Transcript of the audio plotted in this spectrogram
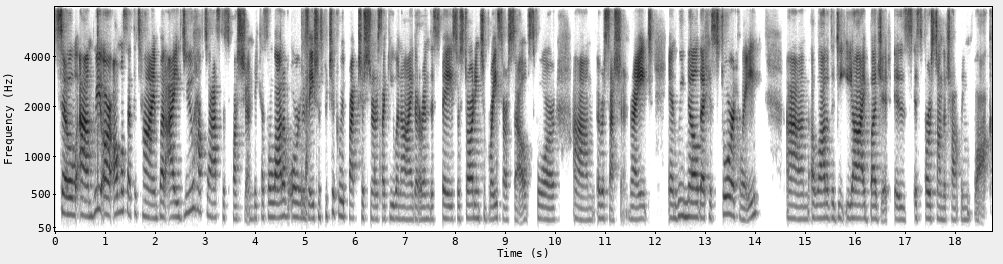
So um, we are almost at the time, but I do have to ask this question because a lot of organizations, particularly practitioners like you and I that are in this space, are starting to brace ourselves for um, a recession, right? And we know that historically, um, a lot of the DEI budget is is first on the chopping block.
